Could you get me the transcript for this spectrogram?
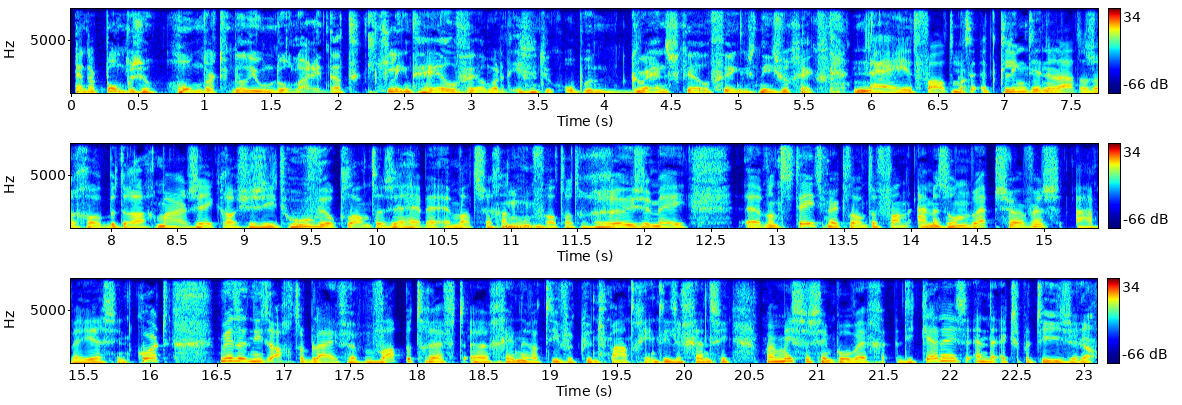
En daar pompen ze 100 miljoen dollar in. Dat klinkt heel veel, maar dat is natuurlijk op een grand scale thing is niet zo gek veel. Nee, het, valt, het, het klinkt inderdaad als een groot bedrag. Maar zeker als je ziet hoeveel klanten ze hebben en wat ze gaan doen, valt dat reuze mee. Eh, want steeds meer klanten van Amazon Web Service, AWS in het kort, willen niet achterblijven wat betreft eh, generatieve kunstmatige intelligentie. Maar missen simpelweg die kennis en de expertise. Ja.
